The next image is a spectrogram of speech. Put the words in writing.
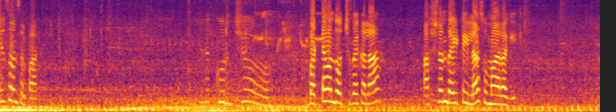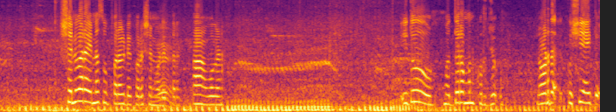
ನಿಲ್ಸು ಒಂದು ಸ್ವಲ್ಪ ಇದು ಕುರ್ಚು ಬಟ್ಟೆ ಒಂದು ಹೊಚ್ಚಬೇಕಲ್ಲ ಅಷ್ಟೊಂದು ಐಟ್ ಇಲ್ಲ ಸುಮಾರಾಗಿ. ಶನಿವಾರ ಇನ್ನೂ ಸೂಪರಾಗಿ ಡೆಕೋರೇಷನ್ ಮಾಡಿರ್ತಾರೆ. ಹಾಂ ಹೋಗೋಣ. ಇದು ಮದ್ದೂರಮ್ಮನ ಕುರ್ಜು. ನೋಡಿದೆ ಖುಷಿ ಆಯಿತು.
